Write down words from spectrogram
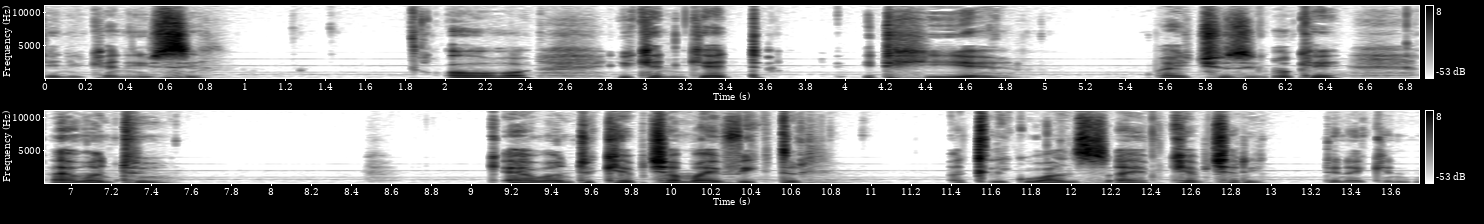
then you can you see, or you can get it here by choosing. Okay, I want to. I want to capture my victory. I click once. I have captured it. Then I can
